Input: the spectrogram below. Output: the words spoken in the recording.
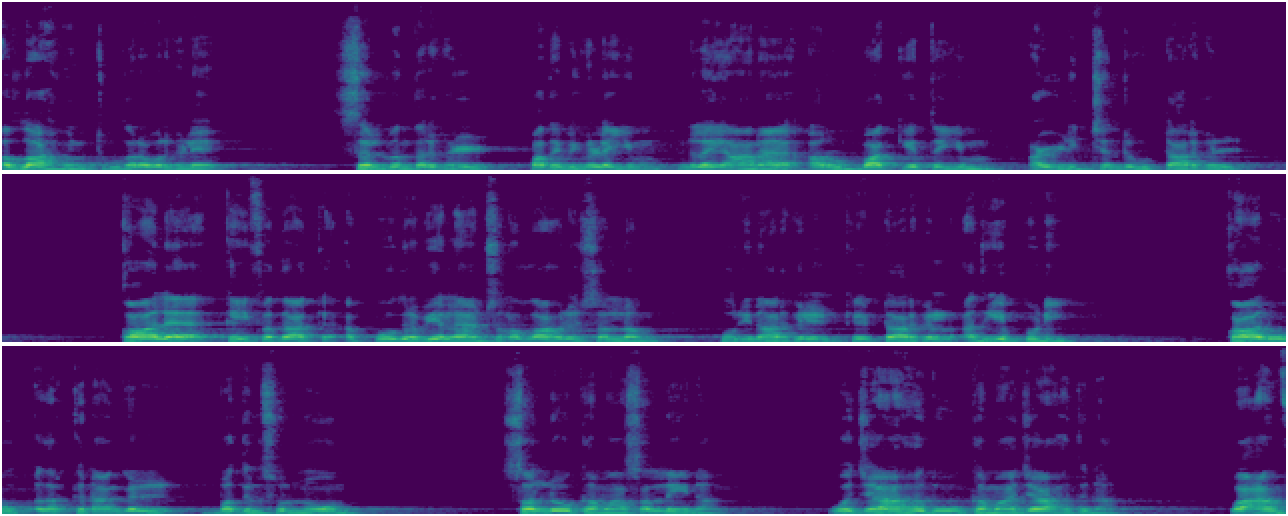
அல்லாஹுவின் தூதர் அவர்களே செல்வந்தர்கள் பதவிகளையும் நிலையான அருட்பாக்கியத்தையும் அள்ளிச் சென்று விட்டார்கள். கால கைஃபதாக்க? அப்போது நபி அல்லாம் சல்லாஹ் அலி சொல்லம் கூறினார்கள் கேட்டார்கள் அது எப்படி? காலு அதற்கு நாங்கள் பதில் சொன்னோம். சல்லோ கமா சல்லைனா ஒஜாஹது கமா ஜாஹதுனா மேம்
